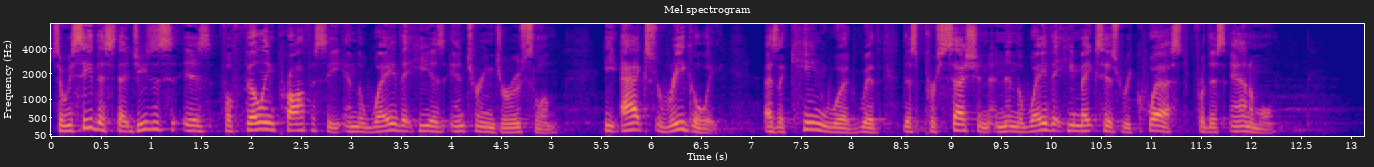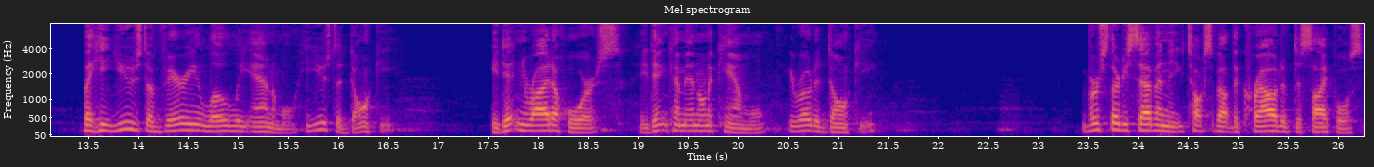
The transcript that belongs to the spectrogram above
So we see this that Jesus is fulfilling prophecy in the way that he is entering Jerusalem. He acts regally as a king would with this procession and in the way that he makes his request for this animal. But he used a very lowly animal. He used a donkey. He didn't ride a horse. He didn't come in on a camel. He rode a donkey. Verse 37, he talks about the crowd of disciples.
